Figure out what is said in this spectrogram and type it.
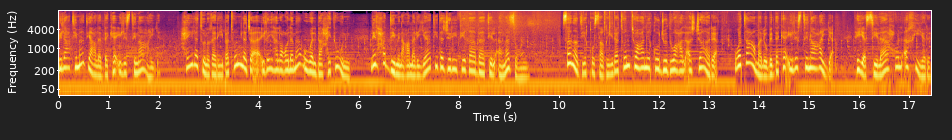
بالاعتماد على الذكاء الاصطناعي. حيلة غريبة لجأ إليها العلماء والباحثون للحد من عمليات تجري في غابات الأمازون. صناديق صغيرة تعانق جذوع الأشجار وتعمل بالذكاء الاصطناعي. هي السلاح الأخير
